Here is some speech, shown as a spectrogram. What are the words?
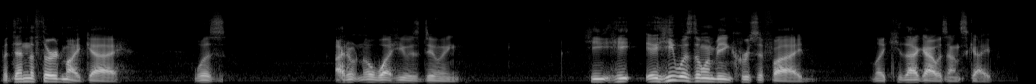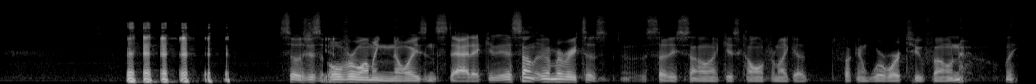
But then the third mic guy was I don't know what he was doing. he he he was the one being crucified. Like that guy was on Skype. so it was just overwhelming noise and static. It, it sound, I remember he t- said he sounded like he was calling from like a fucking World War II phone. like,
